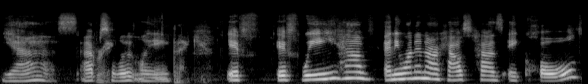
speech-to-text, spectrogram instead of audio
Yes, absolutely. Thank you. if if we have anyone in our house has a cold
